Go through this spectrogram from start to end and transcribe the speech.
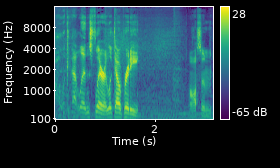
Oh, look at that lens flare. Look how pretty. Awesome.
